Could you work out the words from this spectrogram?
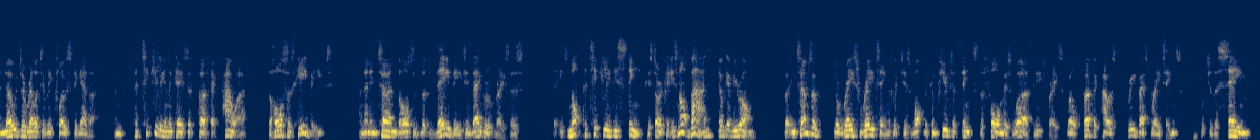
nodes are relatively close together, and particularly in the case of Perfect Power, the horses he beat, and then in turn the horses that they beat in their group races, it's not particularly distinct historically. It's not bad, don't get me wrong, but in terms of the race ratings, which is what the computer thinks the form is worth in each race. Well, Perfect Power's three best ratings, which are the same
